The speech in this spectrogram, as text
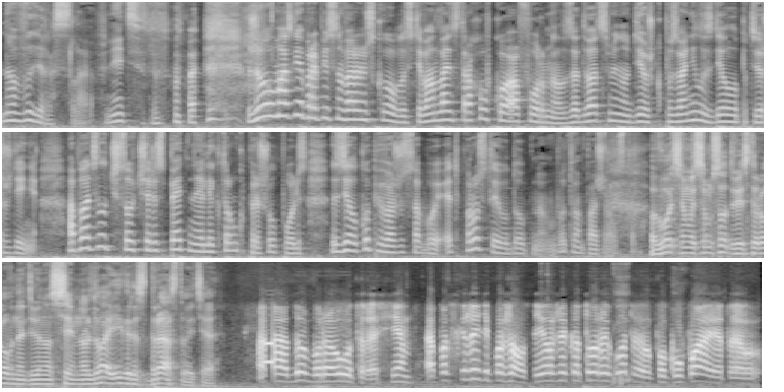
но выросла. Понимаете? Живу в Москве, прописан в Воронежской области. В онлайн-страховку оформила. За 20 минут девушка позвонила, сделала подтверждение. Оплатила часов через 5, на электронку пришел полис. Сделал копию, вожу с собой. Это просто и удобно. Вот вам, пожалуйста. 8 800 200 ровно 9702. Игорь, здравствуйте. А, доброе утро всем. А подскажите, пожалуйста, я уже который год покупаю это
